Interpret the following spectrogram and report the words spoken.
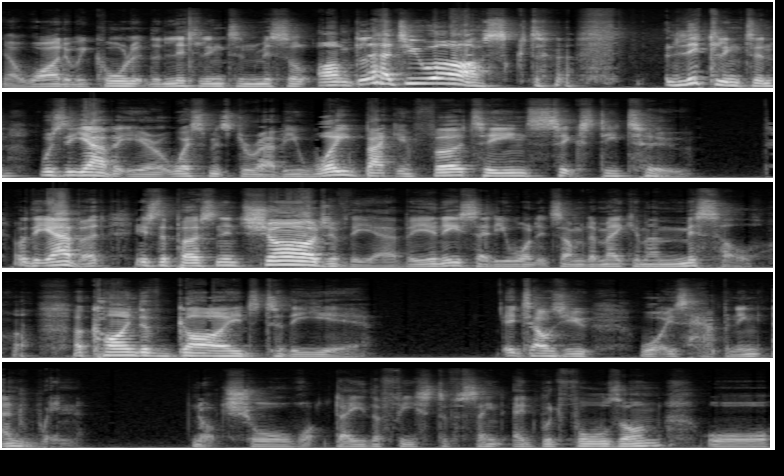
Now, why do we call it the Litlyngton Missal? I'm glad you asked. Litlyngton was the abbot here at Westminster Abbey way back in 1362. Well, the abbot is the person in charge of the abbey, and he said he wanted someone to make him a missal, a kind of guide to the year. It tells you what is happening and when. Not sure what day the feast of St. Edward falls on, or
